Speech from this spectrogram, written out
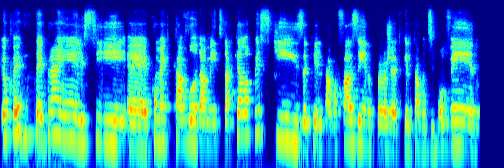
Eu perguntei para ele se é, como é que estava o andamento daquela pesquisa que ele estava fazendo, o projeto que ele estava desenvolvendo.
